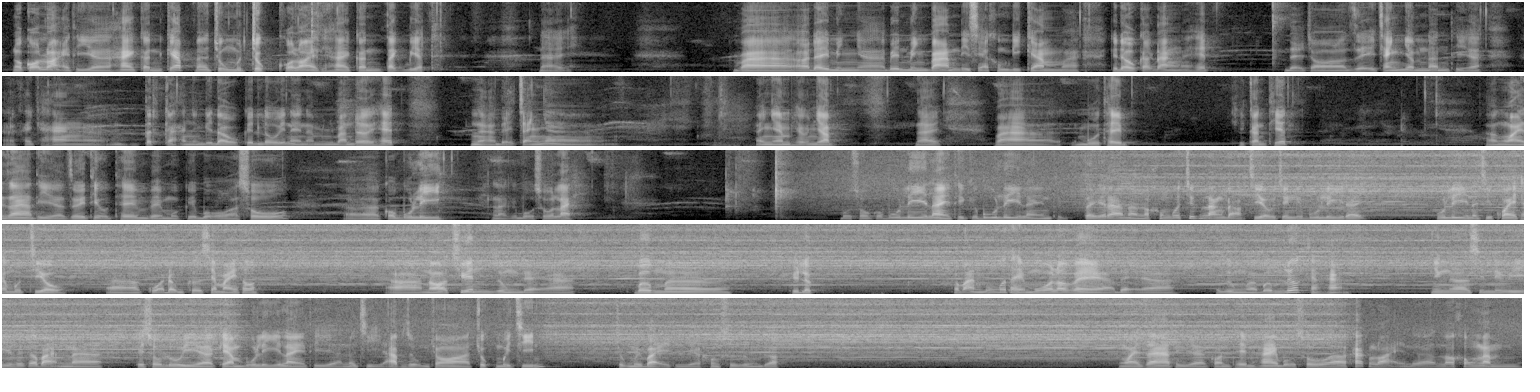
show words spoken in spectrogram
Nó có loại thì à, hai cần kép à, chung một trục, có loại thì hai cần tách biệt. Đấy. Và ở đây mình bên mình bán thì sẽ không đi kèm cái đầu các đăng này hết. Để cho dễ tránh nhầm lẫn thì khách hàng tất cả những cái đầu kết nối này là mình bán rời hết. Để tránh anh em hiểu nhầm. Đấy và mua thêm khi cần thiết. À, ngoài ra thì à, giới thiệu thêm về một cái bộ à, số à, có buli là cái bộ số này. Bộ số có buli này thì cái buli này thực tế ra là nó không có chức năng đảo chiều trên cái buli đấy. Buli nó chỉ quay theo một chiều à, của động cơ xe máy thôi. À, nó chuyên dùng để à, bơm ờ, thủy lực. Các bạn cũng có thể mua nó về để ờ, dùng ờ, bơm nước chẳng hạn. Nhưng xin lưu ý với các bạn là cái số lùi kèm buli này thì nó chỉ áp dụng cho trục 19 trục 17 thì không sử dụng được. Ngoài ra thì còn thêm hai bộ số khác loại nữa. Nó không nằm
